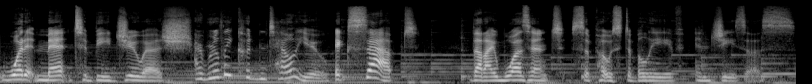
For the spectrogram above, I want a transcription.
what it meant to be Jewish, I really couldn't tell you, except that I wasn't supposed to believe in Jesus.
